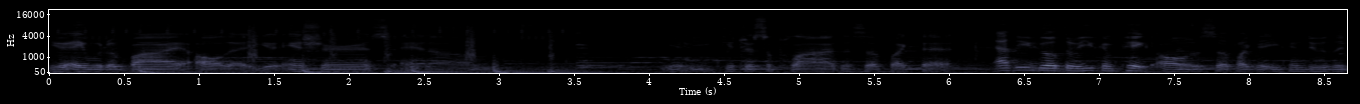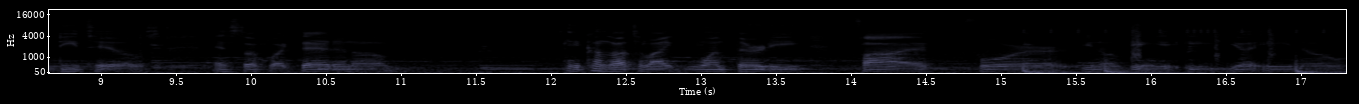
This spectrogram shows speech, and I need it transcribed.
you're able to buy all that your insurance and um, you, you, get your supplies and stuff like that. After you go through, you can pick all the stuff like that. You can do the details and stuff like that, and um, it comes out to like 135 for you know getting your your you know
